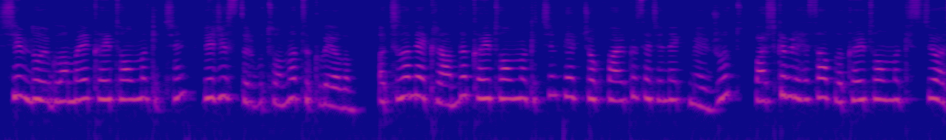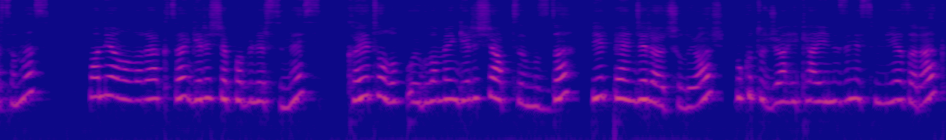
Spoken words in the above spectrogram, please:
Şimdi uygulamaya kayıt olmak için Register butonuna tıklayalım. Açılan ekranda kayıt olmak için pek çok farklı seçenek mevcut. Başka bir hesapla kayıt olmak istiyorsanız manuel olarak da giriş yapabilirsiniz. Kayıt olup uygulamaya giriş yaptığımızda bir pencere açılıyor. Bu kutucuğa hikayenizin ismini yazarak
